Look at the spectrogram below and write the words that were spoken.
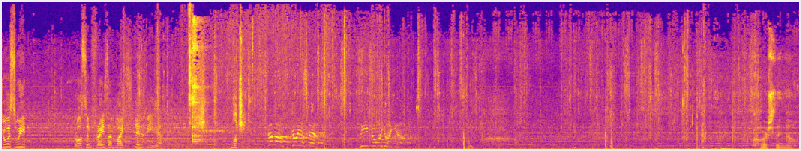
Do a sweep. Ross and Frazer might still be here. Watch it. Come out, show yourself! We know you are here! Of course they know.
